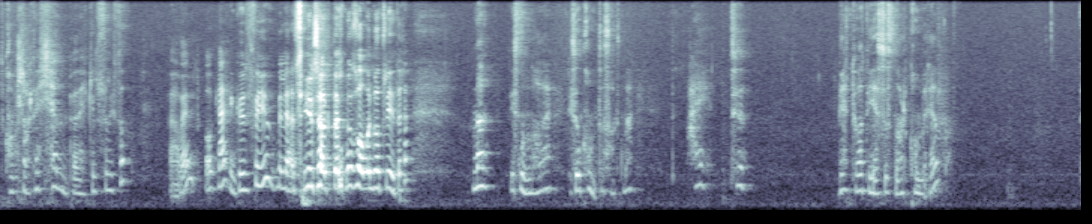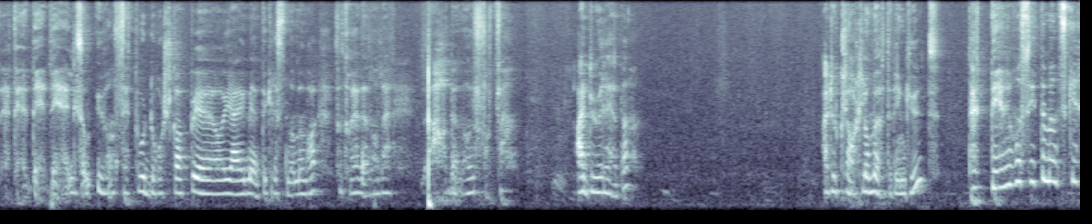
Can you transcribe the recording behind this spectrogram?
Det kommer snart en kjempevekkelse, liksom. Ja vel, ok, good for you, ville jeg sikkert sagt, eller noe sånt, og gått videre. Men hvis noen hadde liksom kommet og sagt til meg Hei, du, vet du at Jesus snart kommer igjen? Det det, det, liksom, Uansett hvor dårskap og jeg mente kristendommen var, så tror jeg den hadde, ja, den hadde satt seg. Er du rede? Er du klar til å møte din Gud? Det er jo det vi må si til mennesker.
